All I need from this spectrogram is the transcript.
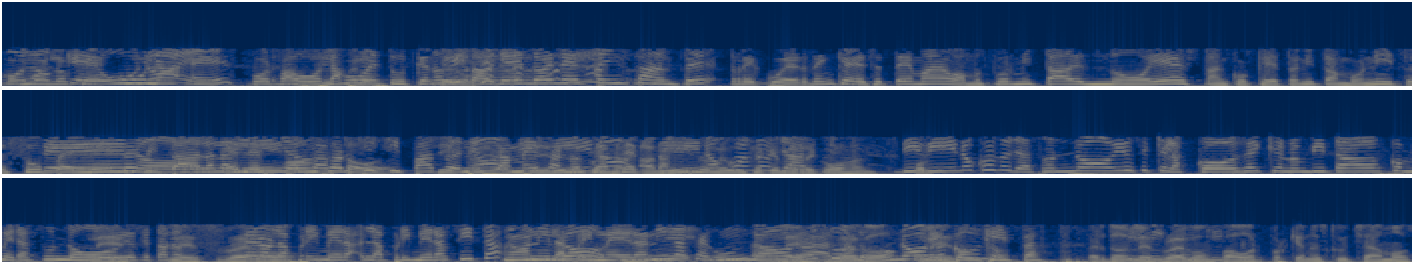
como lo que una es. Por favor, la pero- juventud que nos pero- está oyendo en este instante, recuerden que ese tema de vamos por mitades no es tan coqueto ni tan bonito. Es súper Sí, lindo no, invitar a la el sponsor chichipato en esta mesa no se acepta. a mí no me gusta cuando que me ya- recojan. Divino cuando ya son novios y que la cosa y que uno invita a comer a su novio, que tal, pero la primera la primera cita No, ni la primera, ni la segunda. No, Les no, Perdón, les ruego un favor, ¿por qué no escuchamos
